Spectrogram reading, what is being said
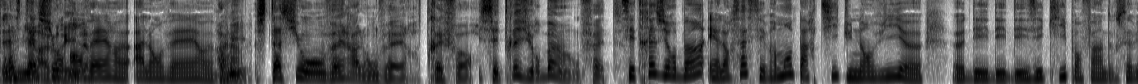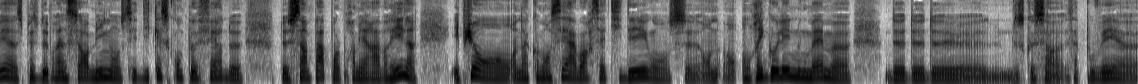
La station Anvers euh, à l'envers. Ah oui, station Anvers à l'envers, très fort. C'est très urbain en fait. C'est très urbain, et alors ça, c'est vraiment parti d'une envie des, des, des, équipes. Enfin, vous savez, une espèce de brainstorming. On s'est dit qu'est-ce qu'on peut faire de, sympa pour le 1er avril, et puis on, a commencé à avoir cette idée où on rigolait nous-mêmes euh, de, ce que ça, pouvait euh,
